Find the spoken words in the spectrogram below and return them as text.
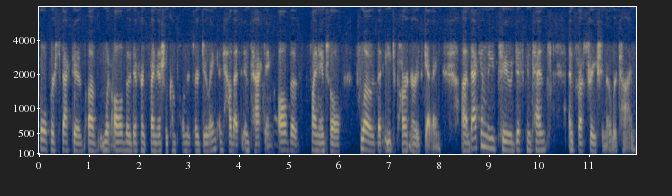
full perspective of what all the different financial components are doing and how that's impacting all the financial flows that each partner is getting. Uh, that can lead to discontent and frustration over time.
